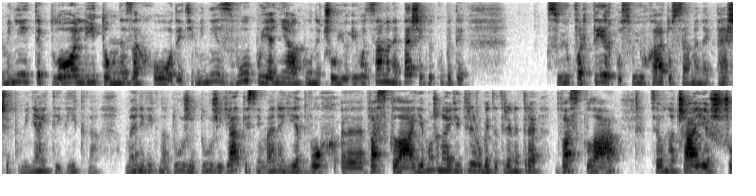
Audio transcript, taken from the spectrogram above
мені тепло літом не заходить, мені звуку я ніякого не чую. І от саме найперше, як ви купите свою квартирку, свою хату, саме найперше поміняйте вікна. У мене вікна дуже-дуже якісні. У мене є двох, е, два скла. Є, може навіть і три робити, три не три, два скла. Це означає, що.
